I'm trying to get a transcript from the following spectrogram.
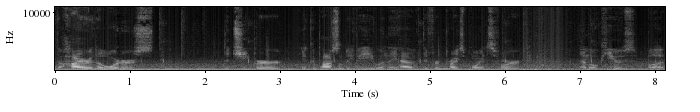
the higher the orders, the cheaper it could possibly be when they have different price points for MOQs, but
